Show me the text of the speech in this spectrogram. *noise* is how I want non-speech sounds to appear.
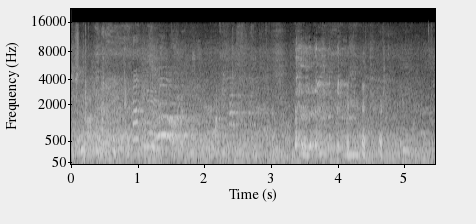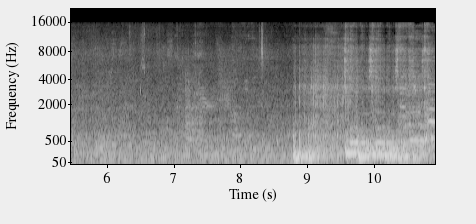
Twitch talking. *laughs*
